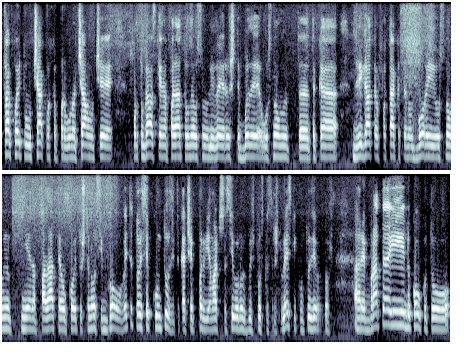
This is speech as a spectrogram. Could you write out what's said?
това, което очакваха първоначално, че португалския нападател Нелсон Оливейра ще бъде основният а, така двигател в атаката на отбора и основният нападател, който ще носи головете, той се контузи, така че първия матч със сигурност го изпуска срещу Лески, контузия в ребрата и доколкото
